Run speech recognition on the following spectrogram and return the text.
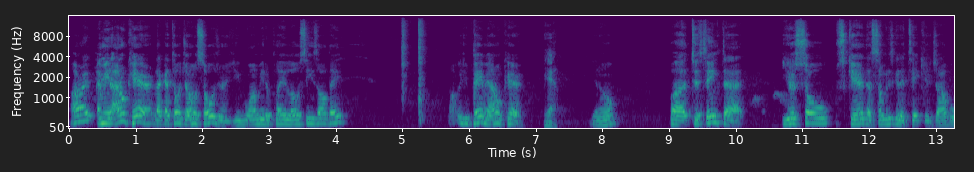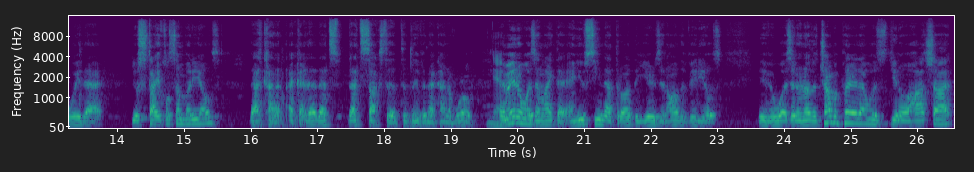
all right. I mean, I don't care. Like I told you, I'm a soldier. You want me to play low C's all day? Why would you pay me? I don't care Yeah. you know but to think that you're so scared that somebody's going to take your job away that you'll stifle somebody else that kind of that, that's that sucks to, to live in that kind of world Yeah. and Maynard wasn't like that and you've seen that throughout the years in all the videos if it wasn't another trumpet player that was you know a hot shot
